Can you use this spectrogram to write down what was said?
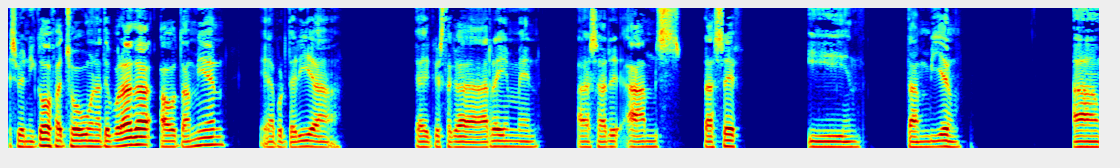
Svernikov ha hecho buena temporada, Ao también, en la portería hay que destacar a Reimen, a Amsrasef y también a...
